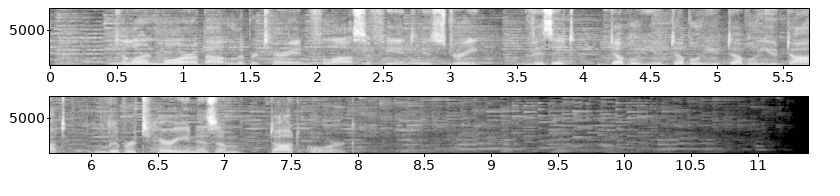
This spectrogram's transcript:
To learn more about libertarian philosophy and history, visit www.libertarianism.org.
